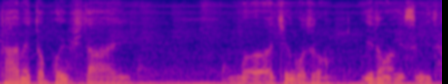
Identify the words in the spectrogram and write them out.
다음에 또 보입시다. 멋진 곳으로 이동하겠습니다.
